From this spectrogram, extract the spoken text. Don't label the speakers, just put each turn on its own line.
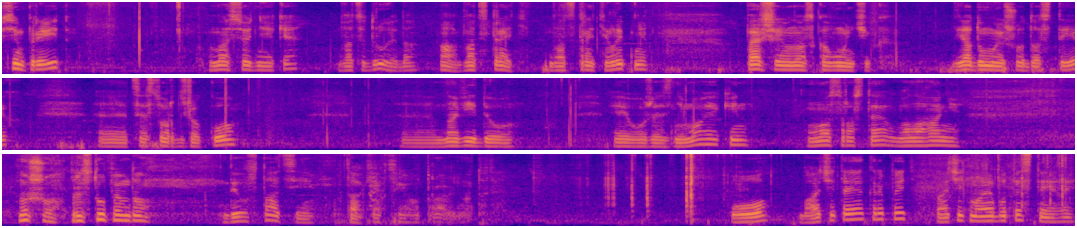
Всім привіт! У нас сьогодні яке? 22, да? А, 23. 23 липня. Перший у нас кавунчик. Я думаю, що достиг. Е, Це сорт Жако. Е, На відео я його вже знімав, як він у нас росте в балагані. Ну що, приступимо до дегустації. Так, як це його правильно тут? О, бачите, як крепить? Значить має бути стиглий.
